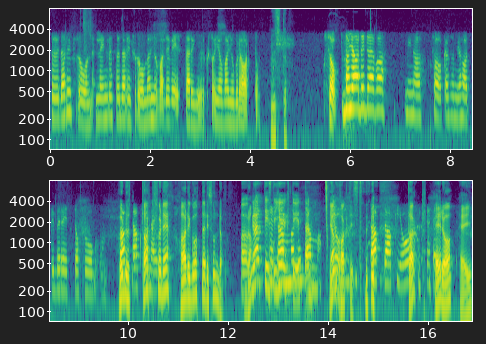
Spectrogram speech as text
söderifrån, längre söderifrån men nu var det västergök så jag var ju glad då. Just det. Så, nåja det där var mina saker som jag hade att berätta och fråga om. Hör du, tack, tack för det. Ha det gott där i Sunda. Och Bra. grattis till göktytan. Ja, Ja. faktiskt. Tack, tack. Jo. Tack. Hej då. Hej.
